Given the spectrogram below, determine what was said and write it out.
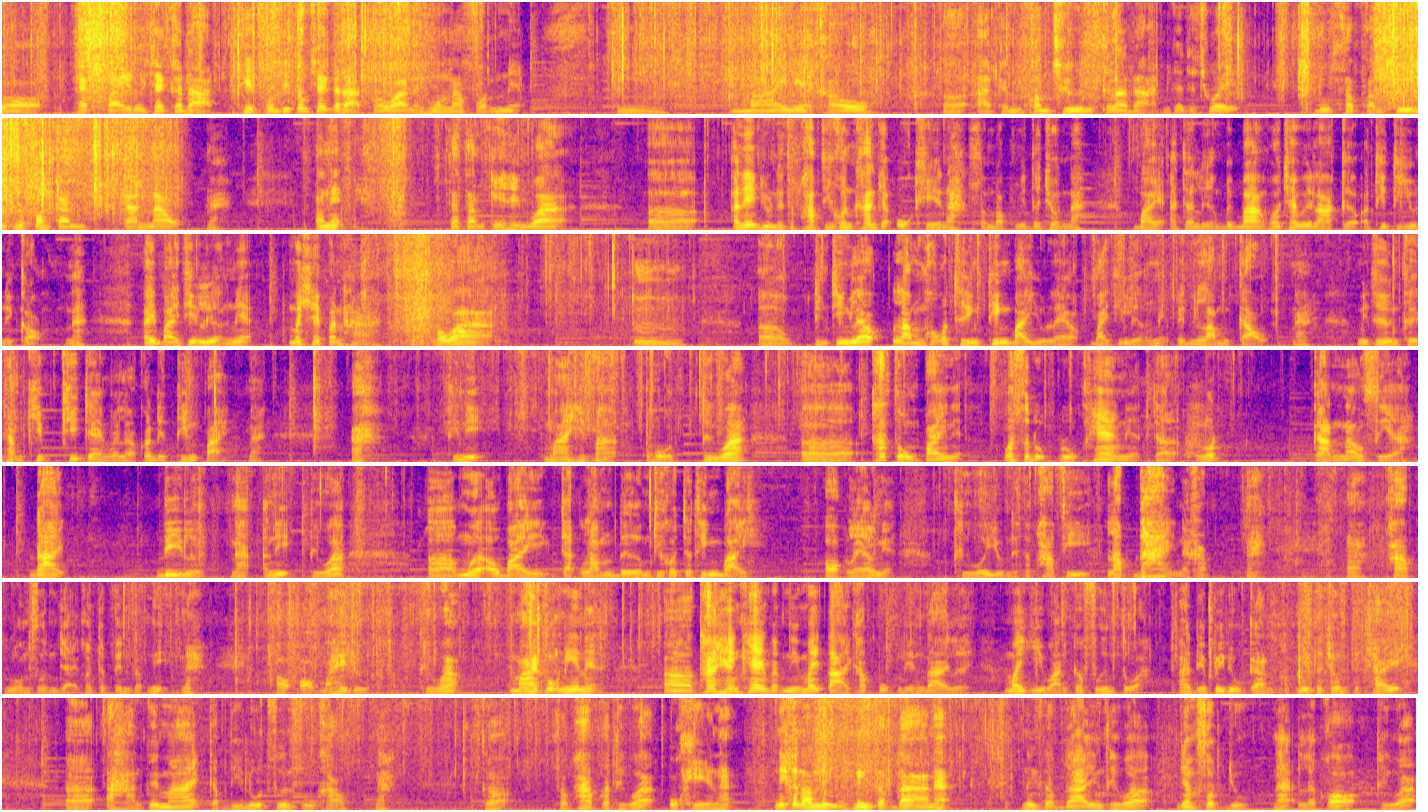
ก็แพ็คไปโดยใช้กระดาษ เหตุผลที่ต้องใช้กระดาษเพราะว่าในห่วงหน้าฝนเนี่ยมไม้เนี่ยเขาเอออาจจะมีความชื้นกระดาษนี่ก็จะช่วยดูดซับความชื้นเพื่อป้องกันการเน่านะอันนี้จะสังเกตเห็นว่าอันนี้อยู่ในสภาพที่ค่อนข้างจะโอเคนะสำหรับมิตรชนนะใบอาจจะเหลืองไปบ้างเพราะใช้เวลาเกือบอาทิตย์ที่อยู่ในกล่องนะไอใบที่เหลืองเนี่ยไม่ใช่ปัญหา เพราะว่าอืม จริง ๆ แล้วลำเขาก็ทิ้งทิ้งใบอยู่แล้วใบที่เหลืองเนี่ยเป็นลำเก่านะมิเทนเคยทำคลิปชี้แจงไว้แล้วก็เด็ดทิ้งไปนะอะทีนี้ไม้เห็นป่ะโอ้โหถือว่าถ้าส่งไปเนี่ยวัสดุปลูกแห้งเนี่ยจะลดการเน่าเสียได้ดีเลยนะอันนี้ถือว่าเเมื่อเอาใบจากลำเดิมที่เขาจะทิ้งใบออกแล้วเนี่ยถือว่าอยู่ในสภาพที่รับได้นะครับภาพรวมส่วนใหญ่ก็จะเป็นแบบนี้นะเอาออกมาให้ดู ถือว่า ไม้พวกนี้เนี่ยถ้าแห้งๆแบบนี้ไม่ตายครับปลูกเลี้ยงได้เลย ไม่กี่วันก็ฟื้นตัว เดี๋ยวไปดูกันนิตชนจะใช้อาหารกล้วยไม้กับดีรูทฟื้นฟูเขานะก็สภาพก็ถือว่าโอเคนะนี่ขนาดหนึ่งหนึ่งสัปดาห์นะหนึ่งสัปดาห์ยังถือว่ายังสดอยู่นะแล้วก็ถือว่า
